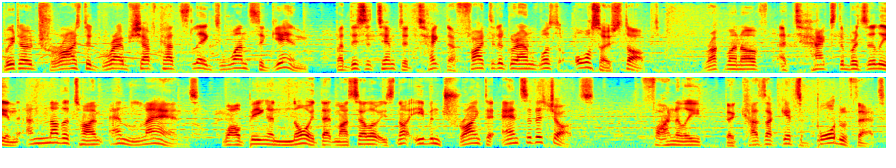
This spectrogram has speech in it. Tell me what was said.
Brito tries to grab Shavkat's legs once again, but this attempt to take the fight to the ground was also stopped. Rakhmonov attacks the Brazilian another time and lands, while being annoyed that Marcelo is not even trying to answer the shots. Finally, the Kazakh gets bored with that.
